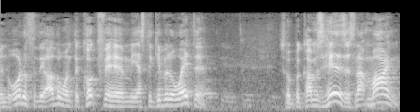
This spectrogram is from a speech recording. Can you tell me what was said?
In order for the other one to cook for him, he has to give it away to him. So it becomes his. It's not mine.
